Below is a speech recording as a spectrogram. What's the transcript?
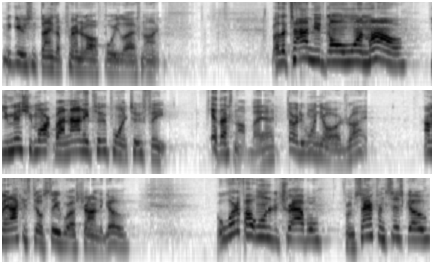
me give you some things I printed off for you last night. By the time you've gone one mile, you miss your mark by 92.2 feet. Yeah, that's not bad. 31 yards, right? I mean, I can still see where I was trying to go. But what if I wanted to travel from San Francisco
